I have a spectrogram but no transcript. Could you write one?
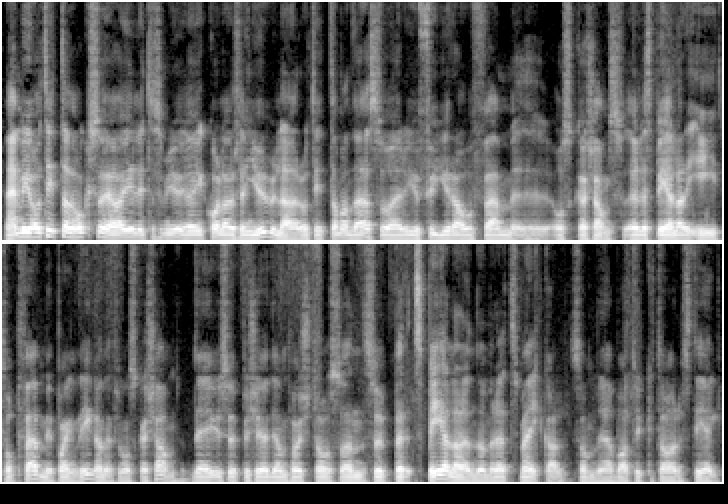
Nej, men jag tittade också. Jag är lite som ju- jag kollade sen jul här och tittar man där så är det ju fyra av fem eh, Oskarshamns, eller spelare i topp fem i poängligan från Oskarshamn. Det är ju superkedjan först och sen superspelaren nummer ett, Smejkal, som jag bara tycker tar steg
